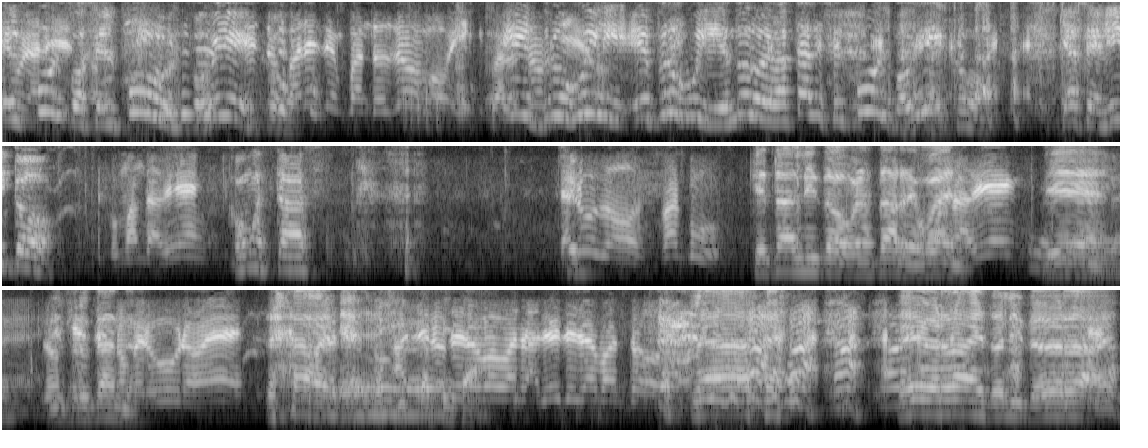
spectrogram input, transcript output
El pulpo eso. es el pulpo, Eso viejo. parecen cuando yo voy. cuando Es yo Bruce es Bruce Willis, en duro de matar es el pulpo, viejo. ¿Qué haces, Lito? ¿Cómo anda bien? ¿Cómo estás? Saludos, Facu. ¿Qué tal, Lito? Buenas tardes, bueno. ¿Anda bien? Bien, Los disfrutando. número uno, ¿eh? Sí. Ayer no te llamaban nadie, Claro. Es verdad eso, Lito, es verdad.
